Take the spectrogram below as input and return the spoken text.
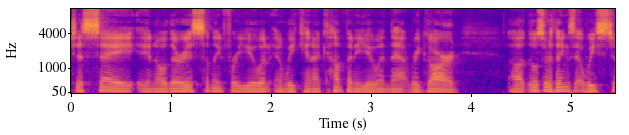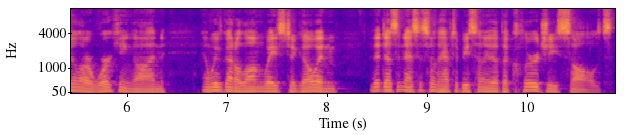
to say, you know, there is something for you, and, and we can accompany you in that regard. Uh, those are things that we still are working on, and we've got a long ways to go. And that doesn't necessarily have to be something that the clergy solves.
